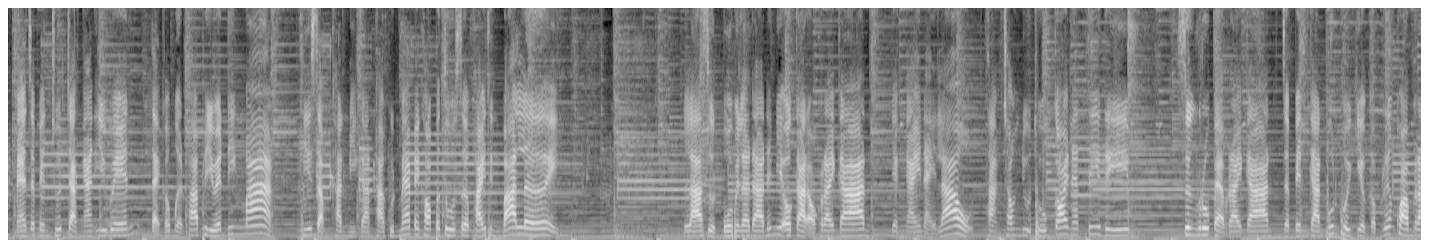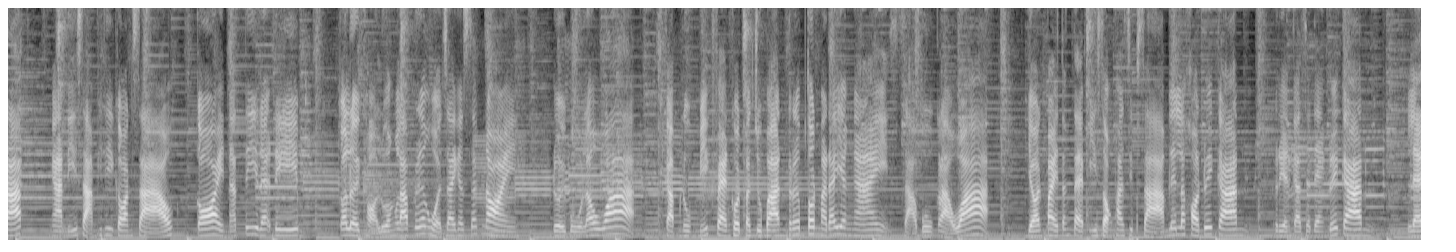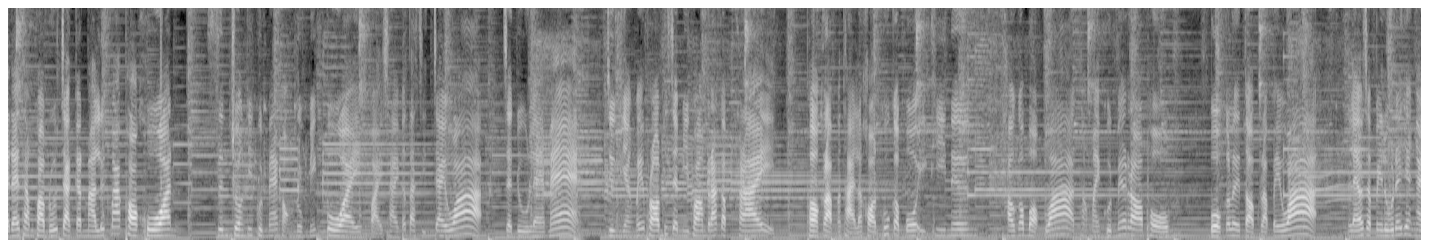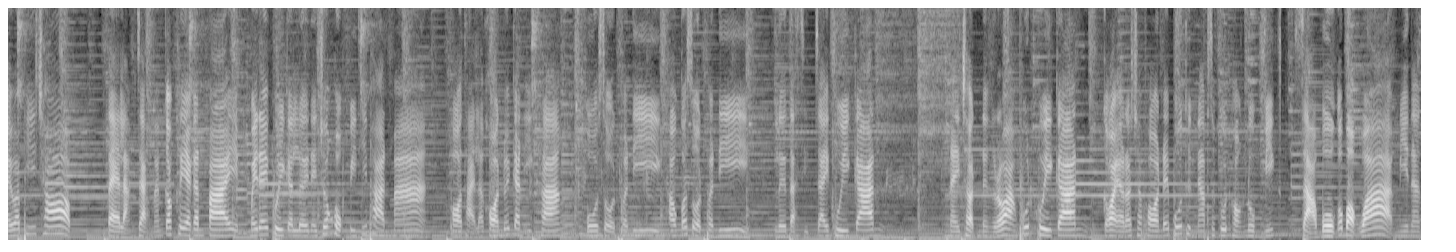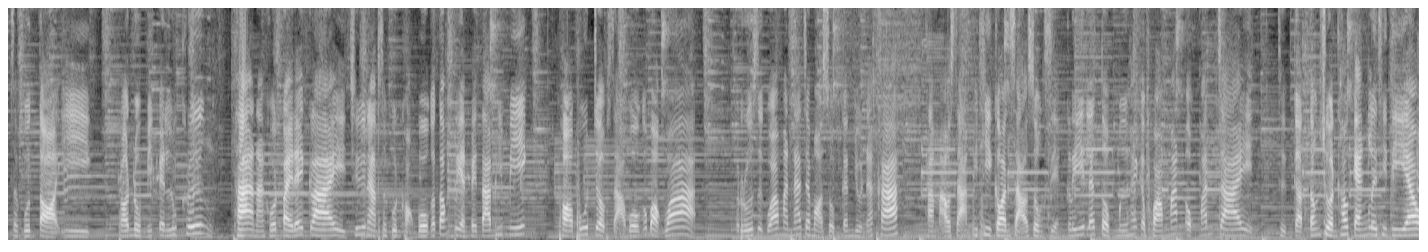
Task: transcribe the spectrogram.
แม้จะเป็นชุดจากงานอีเวนต์แต่ก็เหมือนภาพพรีเวดดิ้งมาก ที่สำคัญมีการพาคุณแม่ไปเคาะประตูเซอร์ไพรส์ถึงบ้านเลยล่าสุดโบเมลดาได้มีโอกาสออกรายการ ยังไงไหนเล่า ทางช่อง YouTube ก้อยนัตตี้ดีมซึ่งรูปแบบรายการจะเป็นการพูดคุยเกี่ยวกับเรื่องความรัก งานนี้ 3 พิธีกรสาว ก้อยนัตตี้และดีมก็เลยขอล้วงลับเรื่องหัวใจกันสักหน่อย โดยโบเล่าว่า กับหนุ่มมิกแฟนคนปัจจุบันเริ่มต้นมาได้ยังไง สาวโบกล่าวว่า ย้อนไปตั้งแต่ปี 2013 เล่นละครด้วยกัน เรียนการแสดงด้วยกัน และได้ทำความรู้จักกันมาลึกมากพอควร ซึ่งช่วงที่คุณแม่ของหนุ่มมิกป่วย ฝ่ายชายก็ตัดสินใจว่าจะดูแลแม่ จึงยังไม่พร้อมที่จะมีความรักกับใคร พอกลับมาถ่ายละครคู่กับโบอีกทีนึงเขาก็บอกว่าทำไมคุณไม่รอผม โบก็เลยตอบกลับไปว่า แล้วจะไปรู้ได้ยังไงว่าพี่ชอบ แต่หลังจากนั้นก็เคลียร์กันไป ไม่ได้คุยกันเลยในช่วง 6 ปีที่ผ่านมา พอถ่ายละครด้วยกันอีกครั้ง โบโสดพอดี เขาก็โสดพอดี เลยตัดสินใจคุยกัน ในช็อตหนึ่งระหว่างพูดคุยกันกอยอรัชพรได้พูดถึงนามสกุลของหนุ่มมิก สาวโบก็บอกว่ามีนามสกุลต่ออีก เพราะหนุ่มมิกเป็นลูกครึ่ง ถ้าอนาคตไปได้ไกล ชื่อนามสกุลของโบก็ต้องเปลี่ยนไปตามพี่มิก พอพูดจบสาวโบก็บอกว่า รู้สึกว่ามันน่าจะเหมาะสมกันอยู่นะคะ ทำเอาสามพิธีกรสาวส่งเสียงกรี๊ดและตบมือให้กับความมั่นอกมั่นใจ ถึงกับต้องชวนเข้าแก๊งเลยทีเดียว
